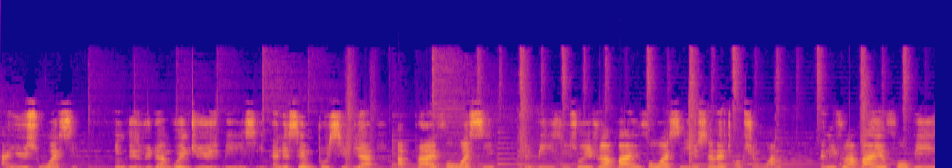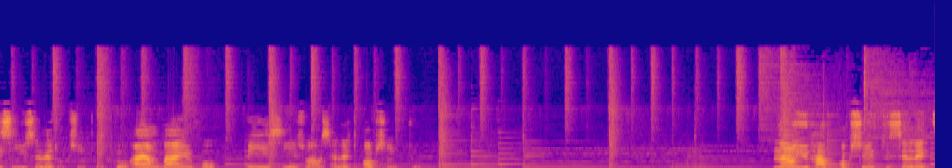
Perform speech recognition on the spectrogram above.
I used WASSCE. In this video, I'm going to use BEC. And the same procedure apply for WASSCE and BEC. So if you are buying for WASSCE, you select option one. And if you are buying for BEC, you select option two. So I am buying for BEC, so I will select option two. Now you have options to select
